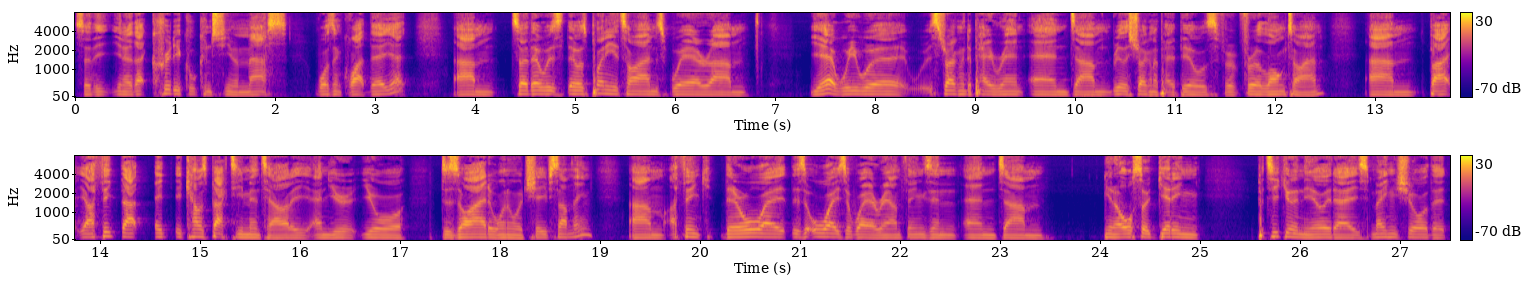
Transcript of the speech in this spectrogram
So the you know that critical consumer mass wasn't quite there yet. Um, so there was there was plenty of times where, um, yeah, we were struggling to pay rent and um, really struggling to pay bills for for a long time. Um, but I think that it, it, comes back to your mentality and your your desire to want to achieve something. Um, I think there always there's always a way around things, and and um, you know also getting, particularly in the early days, making sure that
